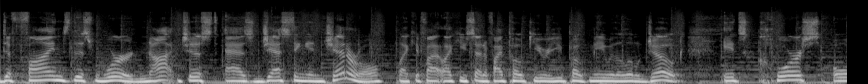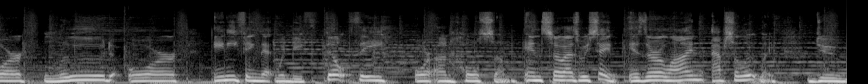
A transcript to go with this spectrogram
defines this word not just as jesting in general, like if I, like you said, if I poke you or you poke me with a little joke, it's coarse or lewd or anything that would be filthy or unwholesome. And so, as we say, is there a line? Absolutely. Do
